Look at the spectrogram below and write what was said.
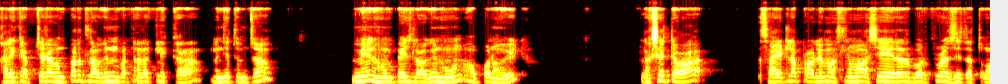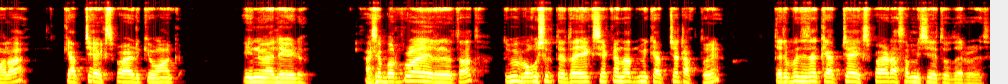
खाली कॅप्चर टाकून परत लॉग इन बटनाला क्लिक करा. म्हणजे तुमचं main home page log in होऊन ओपन होईल. लक्षात ठेवा साईटला प्रॉब्लेम असल्यामुळे असे एरर भरपूरच येतात तुम्हाला. कॅपचे एक्सपायर्ड किंवा इनव्हॅलिड असे भरपूर एरर येतात. तुम्ही बघू शकता तर एक सेकंदात मी कॅपचा टाकतोय. तरी पण तिचा कॅपच्या एक्सपायर्ड असा मेसेज येतो दरवेळेस.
